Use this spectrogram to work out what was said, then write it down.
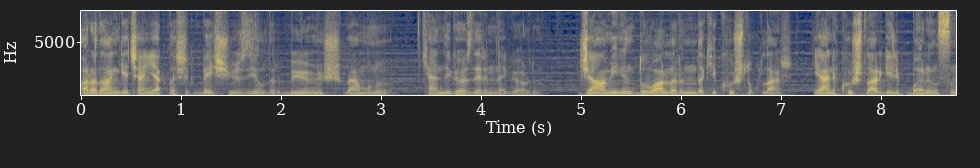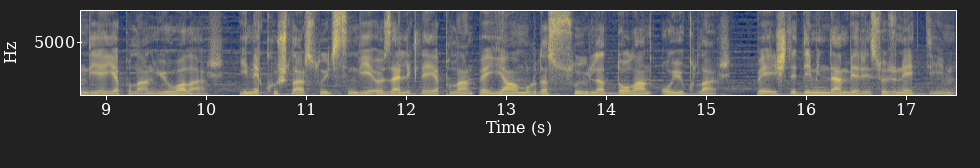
aradan geçen yaklaşık 500 yıldır büyümüş ben bunu kendi gözlerimle gördüm. Caminin duvarlarındaki kuşluklar yani kuşlar gelip barınsın diye yapılan yuvalar, yine kuşlar su içsin diye özellikle yapılan ve yağmurda suyla dolan oyuklar ve işte deminden beri sözünü ettiğim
